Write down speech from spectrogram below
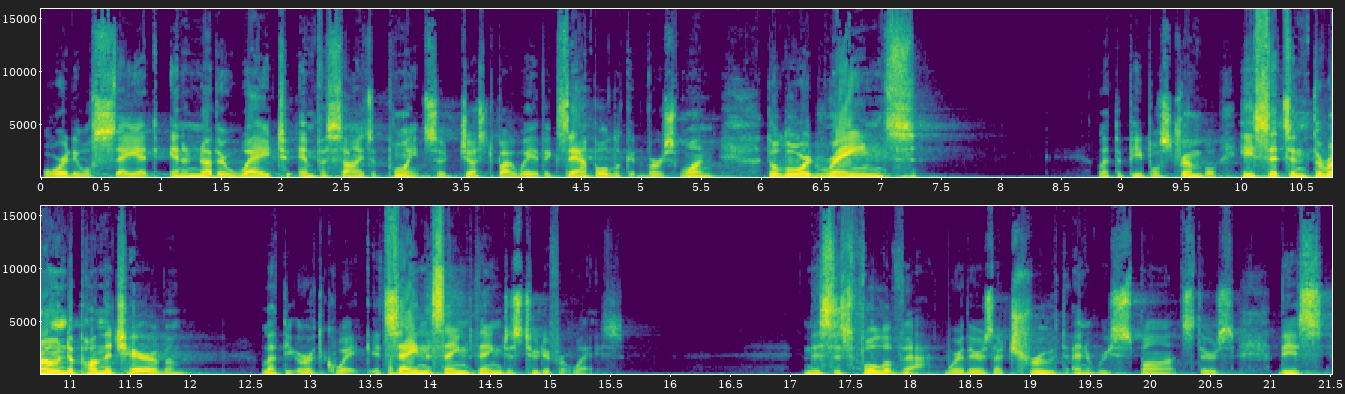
or it will say it in another way to emphasize a point. So, just by way of example, look at verse 1. The Lord reigns, let the peoples tremble. He sits enthroned upon the cherubim, let the earth quake. It's saying the same thing, just two different ways. And this is full of that, where there's a truth and a response. There's this,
